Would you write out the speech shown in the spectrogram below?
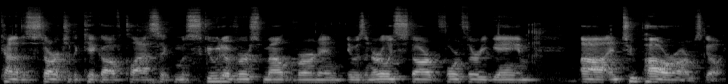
kind of the start to the kickoff classic, Mascoutah versus Mount Vernon. It was an early start, 4:30 game, uh, and two power arms going.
